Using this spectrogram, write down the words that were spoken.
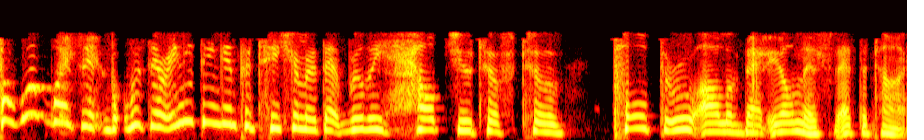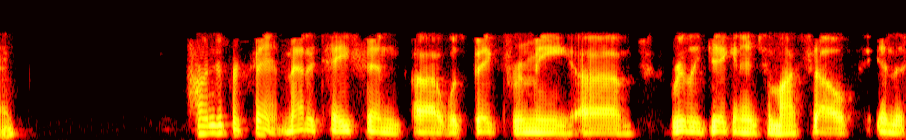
so what was it? Was there anything in particular that really helped you to to pull through all of that illness at the time? Hundred percent. Meditation uh, was big for me. Um, really digging into myself in the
